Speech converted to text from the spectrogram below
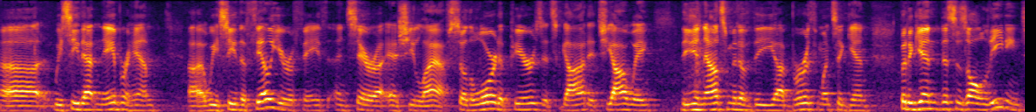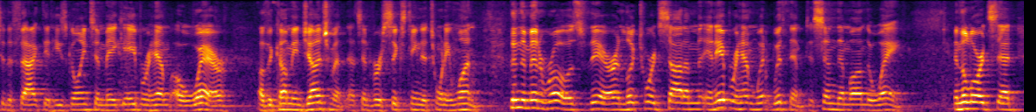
Uh, we see that in Abraham. Uh, we see the failure of faith in Sarah as she laughs. So the Lord appears, it's God, it's Yahweh. The announcement of the uh, birth once again but again, this is all leading to the fact that he's going to make Abraham aware of the coming judgment. That's in verse 16 to 21. Then the men arose there and looked towards Sodom, and Abraham went with them to send them on the way. And the Lord said,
